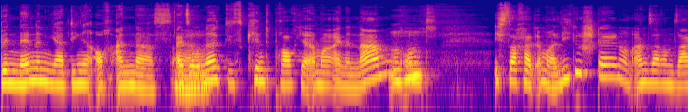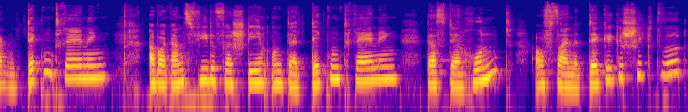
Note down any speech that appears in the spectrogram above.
benennen ja Dinge auch anders. Also, ja. ne, dieses Kind braucht ja immer einen Namen mhm. und ich sage halt immer Liegestellen und anderen sagen Deckentraining, aber ganz viele verstehen unter Deckentraining, dass der Hund auf seine Decke geschickt wird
